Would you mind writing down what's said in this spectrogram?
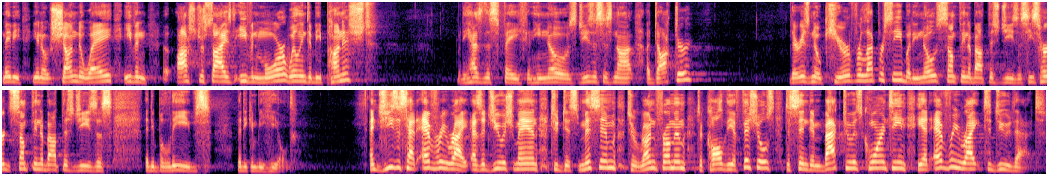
maybe, you know, shunned away, even ostracized even more, willing to be punished. But he has this faith and he knows Jesus is not a doctor. There is no cure for leprosy, but he knows something about this Jesus. He's heard something about this Jesus that he believes that he can be healed. And Jesus had every right as a Jewish man to dismiss him, to run from him, to call the officials, to send him back to his quarantine. He had every right to do that.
